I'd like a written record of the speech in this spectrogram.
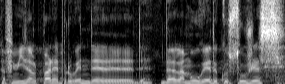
La família del pare proven de, de, de la Muga, de Costuges.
